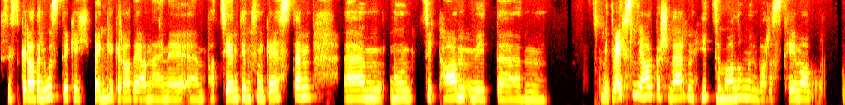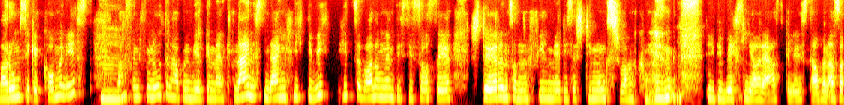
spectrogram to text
es ist gerade lustig, ich denke mhm. gerade an eine ähm, Patientin von gestern ähm, und sie kam mit, ähm, mit Wechseljahrbeschwerden, Hitzewallungen mhm. war das Thema warum sie gekommen ist. Mhm. Nach fünf Minuten haben wir gemerkt, nein, es sind eigentlich nicht die Hitzewallungen, die sie so sehr stören, sondern vielmehr diese Stimmungsschwankungen, die die Wechseljahre ausgelöst haben. Also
